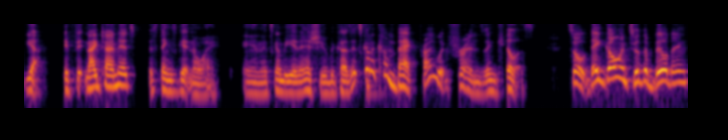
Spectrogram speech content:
Yeah, if it, nighttime hits, this thing's getting away. And it's going to be an issue because it's going to come back probably with friends and kill us. So they go into the building,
